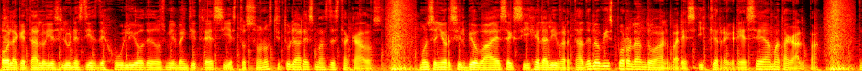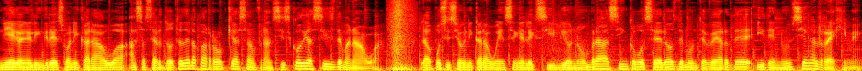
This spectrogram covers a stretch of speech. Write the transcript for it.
Hola, ¿qué tal? Hoy es lunes 10 de julio de 2023 y estos son los titulares más destacados. Monseñor Silvio Báez exige la libertad del obispo Rolando Álvarez y que regrese a Matagalpa. Niegan el ingreso a Nicaragua a sacerdote de la parroquia San Francisco de Asís de Managua. La oposición nicaragüense en el exilio nombra a cinco voceros de Monteverde y denuncian al régimen.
